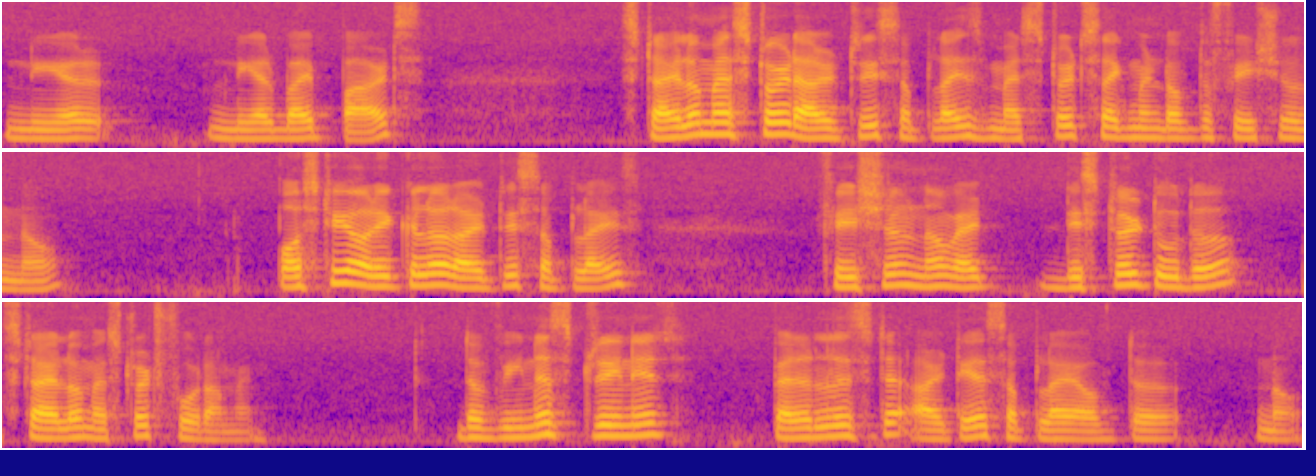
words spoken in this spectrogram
near nearby parts. Stylomastoid artery supplies mastoid segment of the facial nerve. Posterior auricular artery supplies facial nerve at distal to the stylomastoid foramen. The venous drainage parallels the arterial supply of the nerve.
